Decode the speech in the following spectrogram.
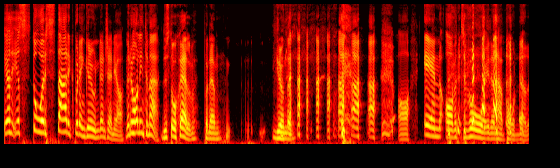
jag, jag står stark på den grunden känner jag, men du håller inte med? Du står själv på den grunden. ja, en av två i den här podden.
